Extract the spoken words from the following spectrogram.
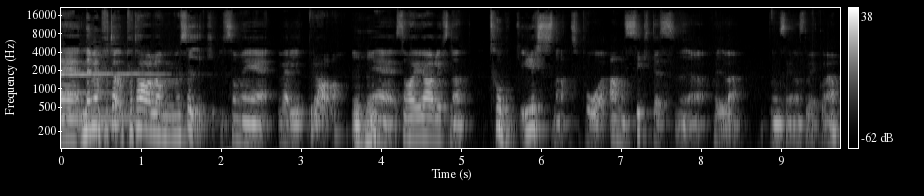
Eh, nej men på, på tal om musik som är väldigt bra Mhm. eh, så har jag lyssnat, tok-lyssnat på Ansiktets nya skiva de senaste veckorna.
